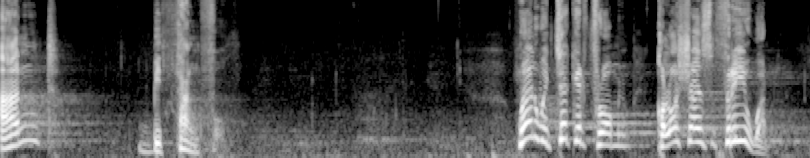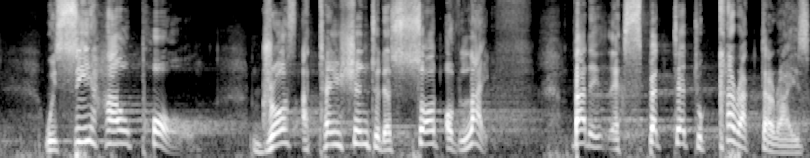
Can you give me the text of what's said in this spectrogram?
and be thankful. When we take it from Colossians 3 1, we see how Paul draws attention to the sort of life that is expected to characterize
